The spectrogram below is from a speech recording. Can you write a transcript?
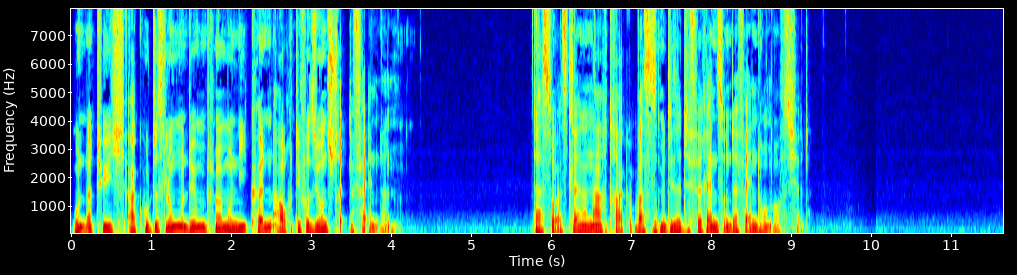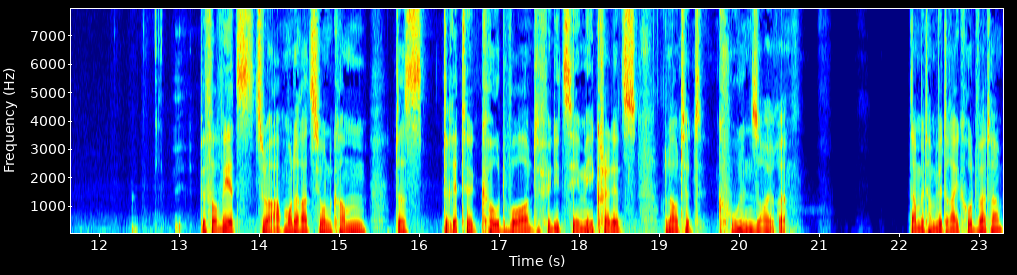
und natürlich akutes Lungenödem und Pneumonie können auch Diffusionsstrecken verändern. Das so als kleiner Nachtrag, was es mit dieser Differenz und der Veränderung auf sich hat. Bevor wir jetzt zur Abmoderation kommen, das dritte Codewort für die CME-Credits lautet Kohlensäure. Damit haben wir drei Codewörter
